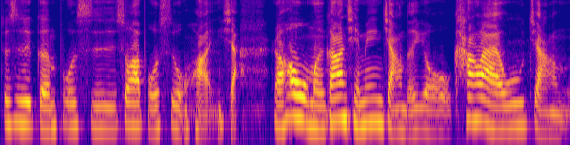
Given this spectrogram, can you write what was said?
就是跟波斯受到波斯文化影响。然后我们刚刚前面讲的有康莱坞讲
